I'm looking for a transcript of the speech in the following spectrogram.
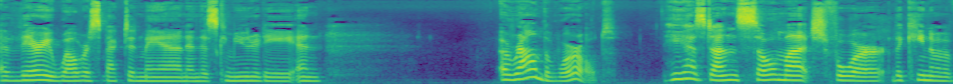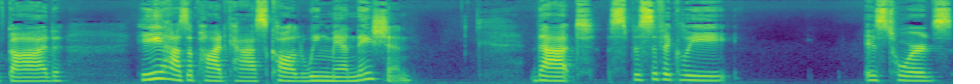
a very well respected man in this community and around the world. He has done so much for the kingdom of God. He has a podcast called Wingman Nation that specifically is towards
